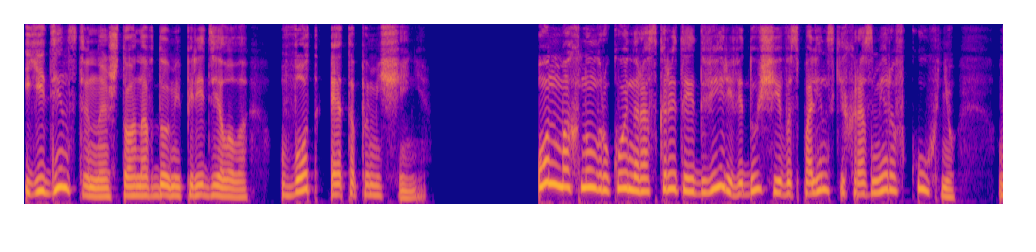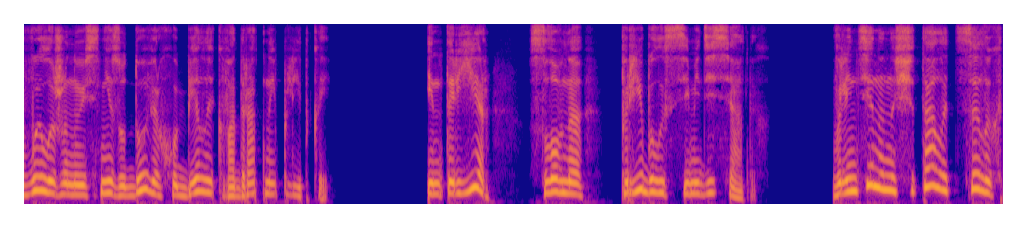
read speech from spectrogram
Единственное, что она в доме переделала, вот это помещение. Он махнул рукой на раскрытые двери, ведущие в исполинских размеров кухню, выложенную снизу доверху белой квадратной плиткой. Интерьер словно прибыл из 70-х. Валентина насчитала целых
